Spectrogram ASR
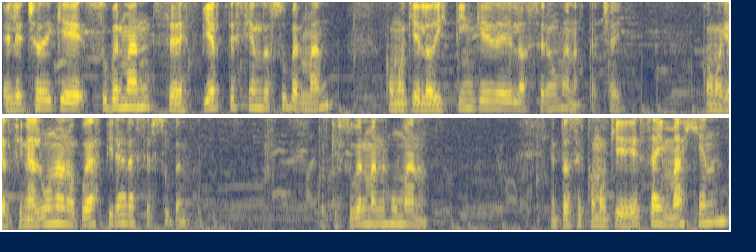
El hecho de que Superman se despierte siendo Superman, como que lo distingue de los seres humanos, ¿cachai? Como que al final uno no puede aspirar a ser Superman. Porque Superman no es humano. Entonces como que esa imagen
